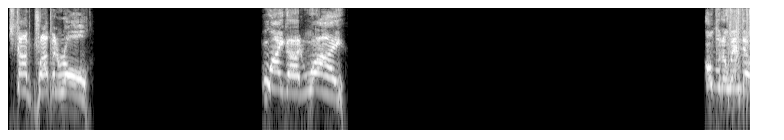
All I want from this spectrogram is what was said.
Stop, drop, and roll! My god, why? Open a window!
